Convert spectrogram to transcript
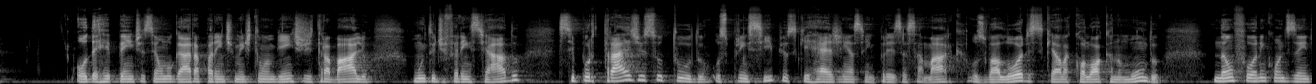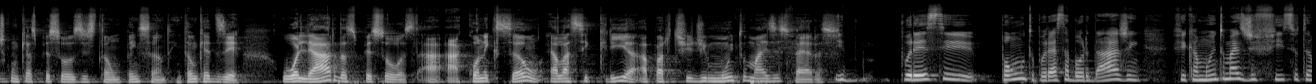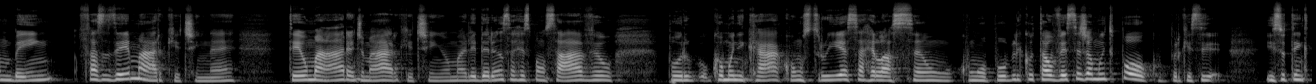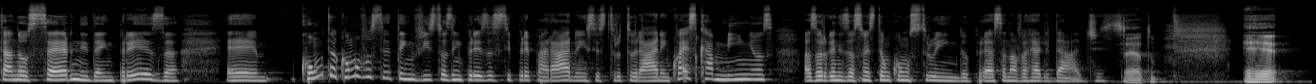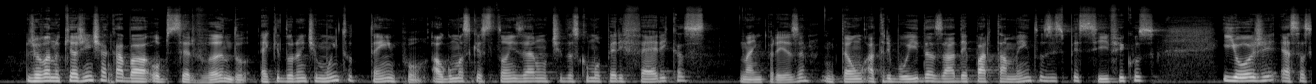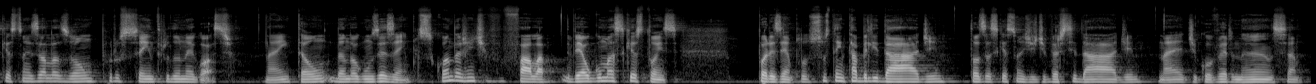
Ou de repente ser um lugar aparentemente tem um ambiente de trabalho muito diferenciado, se por trás disso tudo os princípios que regem essa empresa, essa marca, os valores que ela coloca no mundo não forem condizentes com o que as pessoas estão pensando. Então, quer dizer, o olhar das pessoas, a, a conexão, ela se cria a partir de muito mais esferas. E por esse ponto, por essa abordagem, fica muito mais difícil também fazer marketing, né? Ter uma área de marketing, uma liderança responsável por comunicar, construir essa relação com o público, talvez seja muito pouco, porque se isso tem que estar no cerne da empresa. É, conta como você tem visto as empresas se prepararem, se estruturarem, quais caminhos as organizações estão construindo para essa nova realidade. Certo. É, Giovana, o que a gente acaba observando é que durante muito tempo algumas questões eram tidas como periféricas na empresa, então atribuídas a departamentos específicos, e hoje essas questões elas vão para o centro do negócio. Né? Então, dando alguns exemplos, quando a gente fala, vê algumas questões, por exemplo, sustentabilidade, todas as questões de diversidade, né, de governança,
